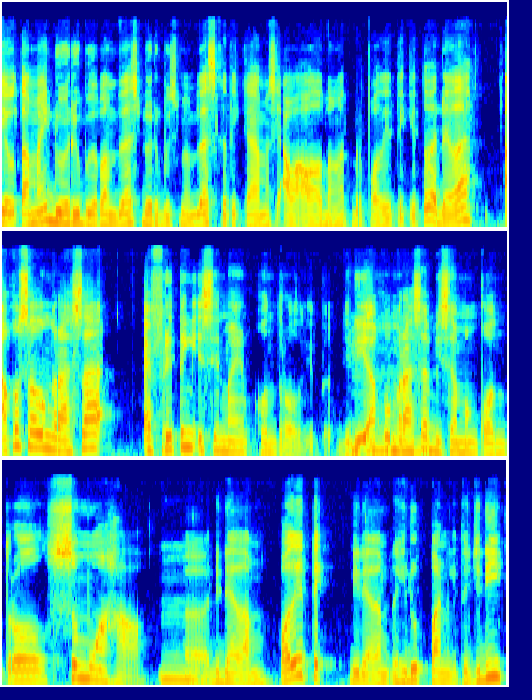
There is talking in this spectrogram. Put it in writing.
ya utamanya 2018 2019 ketika masih awal-awal banget berpolitik itu adalah aku selalu ngerasa everything is in my control gitu. Jadi aku merasa bisa mengkontrol semua hal eh, di dalam politik, di dalam kehidupan gitu. Jadi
